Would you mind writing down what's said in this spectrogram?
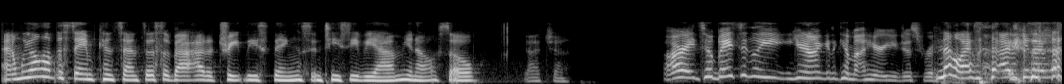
And we all have the same consensus about how to treat these things in TCVM, you know. So Gotcha. All right. So basically, you're not going to come out here. You just refer. no, I, I mean I will,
